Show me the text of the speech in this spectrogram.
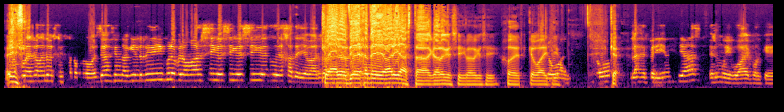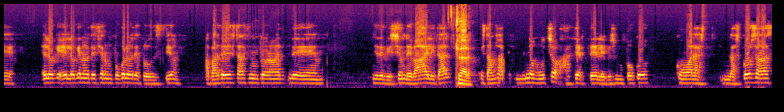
Y en ese momento me sentía como, estoy haciendo aquí el ridículo, pero Mar, sigue, sigue, sigue, tú déjate llevar. ¿sabes? Claro, tío, déjate llevar y ya está. Claro que sí, claro que sí. Joder, qué guay, Pero tío. guay. Las experiencias es muy guay porque es lo que es lo que nos decían un poco los de producción. Aparte de estar haciendo un programa de, de televisión, de baile y tal, Claro. estamos aprendiendo mucho a hacer tele, que es un poco cómo van las, las cosas,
